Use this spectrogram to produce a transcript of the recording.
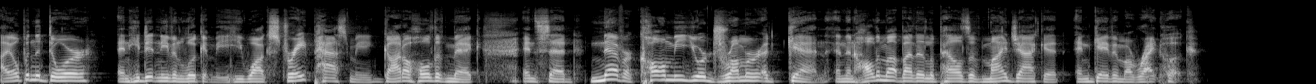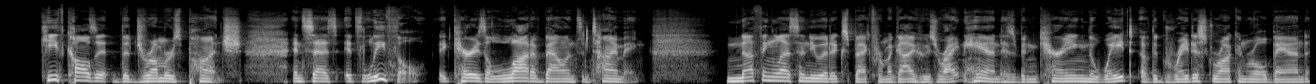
I opened the door and he didn't even look at me. He walked straight past me, got a hold of Mick, and said, Never call me your drummer again. And then hauled him up by the lapels of my jacket and gave him a right hook. Keith calls it the drummer's punch and says it's lethal. It carries a lot of balance and timing. Nothing less than you would expect from a guy whose right hand has been carrying the weight of the greatest rock and roll band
